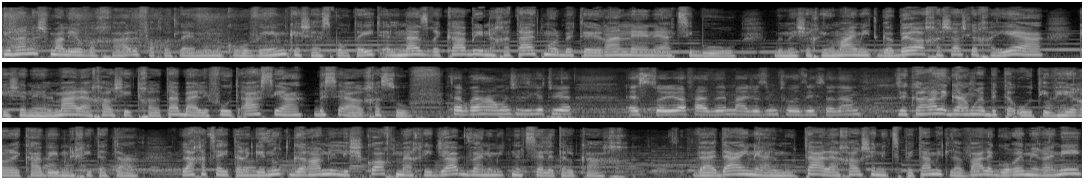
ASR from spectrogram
איראן אשמה לרווחה, לפחות לימים הקרובים, כשהספורטאית אלנז רקאבי נחתה אתמול בטהרן לעיני הציבור. במשך יומיים התגבר החשש לחייה, כשנעלמה לאחר שהתחרתה באליפות אסיה בשיער חשוף. זה קרה לגמרי בטעות, הבהירה רקאבי עם נחיתתה. לחץ ההתארגנות גרם לי לשכוח מהחיג'אב ואני מתנצלת על כך. ועדיין היעלמותה לאחר שנצפתה מתלווה לגורם איראני,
